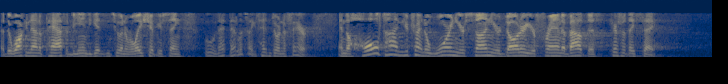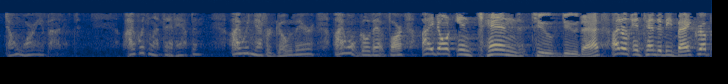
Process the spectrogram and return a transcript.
Uh, they're walking down a path and beginning to get into a relationship. You're saying, ooh, that, that looks like it's heading toward an affair. And the whole time you're trying to warn your son, your daughter, your friend about this, here's what they say Don't worry about it. I wouldn't let that happen. I would never go there. I won't go that far. I don't intend to do that. I don't intend to be bankrupt.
